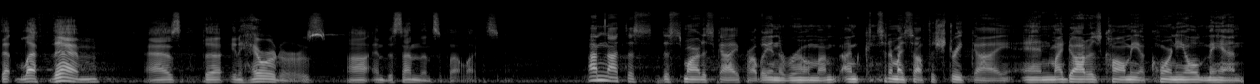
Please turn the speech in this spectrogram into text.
that left them as the inheritors uh, and descendants of that legacy. I'm not the, the smartest guy probably in the room. I'm, I'm consider myself a street guy, and my daughters call me a corny old man.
